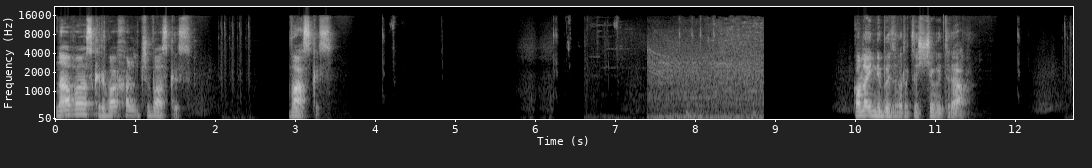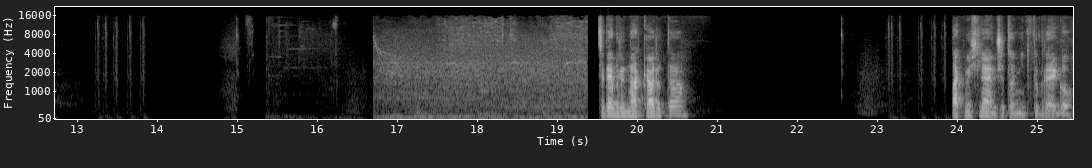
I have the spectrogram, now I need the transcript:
Navas, Krwachal czy Vasquez? Vasquez. Kolejny bezwartościowy traf. Srebrna karta. Tak myślałem, że to nic dobrego.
